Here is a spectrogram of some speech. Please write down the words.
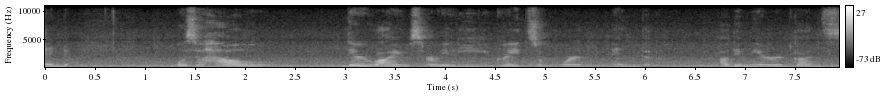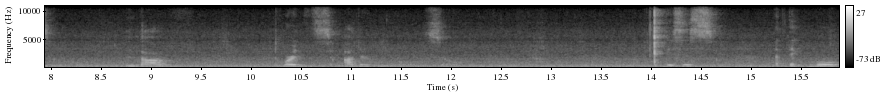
and also how their wives are really great support and how they mirror God's love towards other people. So this is a thick book.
